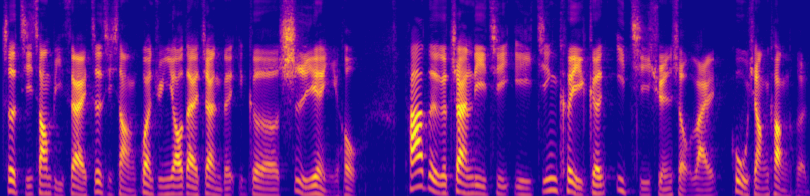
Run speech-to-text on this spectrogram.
这几场比赛、这几场冠军腰带战的一个试验以后，他的个战力技已经可以跟一级选手来互相抗衡。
